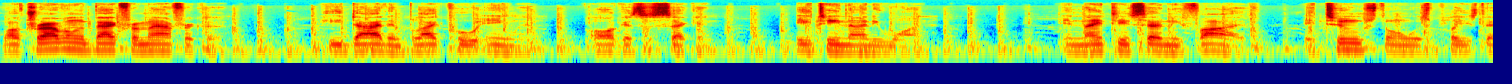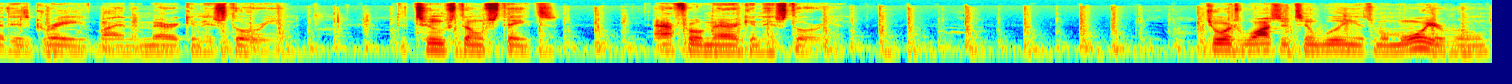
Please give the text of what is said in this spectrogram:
While traveling back from Africa, he died in Blackpool, England, August 2, 1891. In 1975, a tombstone was placed at his grave by an American historian. The tombstone states, Afro American historian. George Washington Williams Memorial Room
